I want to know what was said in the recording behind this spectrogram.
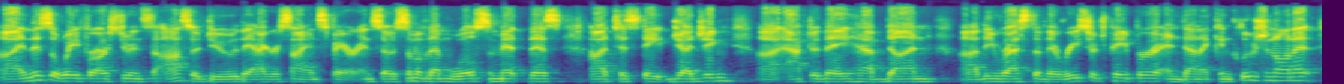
Uh, and this is a way for our students to also do the agri-science fair. And so some of them will submit this uh, to state judging uh, after they have done uh, the rest of their research paper and done a conclusion on it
